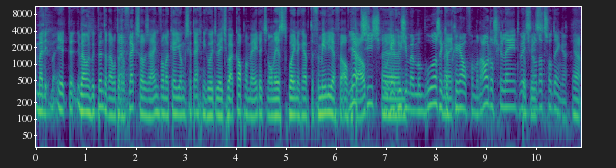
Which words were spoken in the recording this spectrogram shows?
maar, die, maar je, de- wel een goed punt dan, want de reflex zou zijn van oké jongens, het gaat echt niet goed, weet je waar kapper mee, dat je dan eerst wat je nog hebt de familie even Ja, afbetaalt. precies. Ik Ehm, geen ruzie met mijn broers. Ik nee. heb geld van mijn ouders geleend. Weet je wel, dat soort dingen. Ja.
